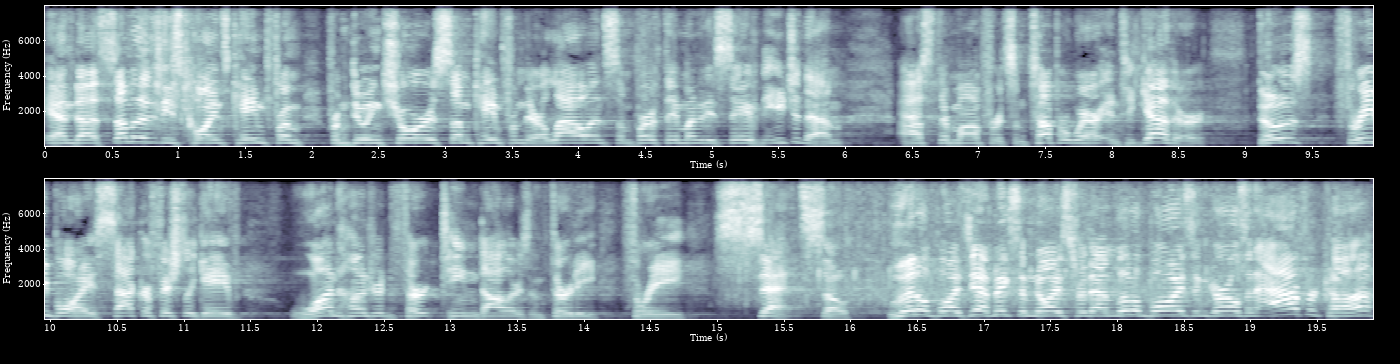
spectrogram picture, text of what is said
And uh, some of the, these coins came from, from doing chores, some came from their allowance, some birthday money they saved, and each of them asked their mom for some Tupperware. And together, those three boys sacrificially gave $113.33. So, little boys, yeah, make some noise for them. Little boys and girls in Africa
